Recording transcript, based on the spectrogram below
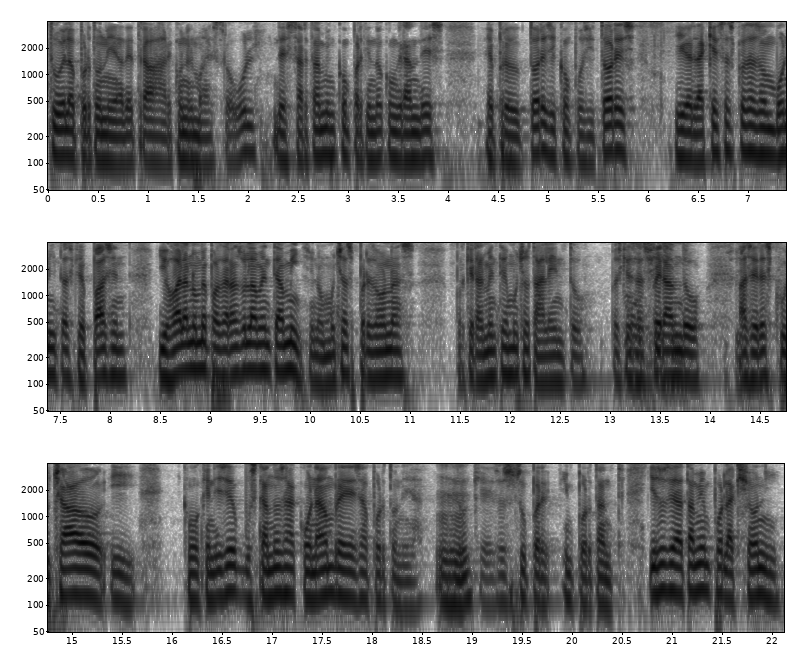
tuve la oportunidad de trabajar con el maestro Bull, de estar también compartiendo con grandes eh, productores y compositores. Y de verdad que estas cosas son bonitas que pasen. Y ojalá no me pasaran solamente a mí, sino muchas personas, porque realmente hay mucho talento pues, que está esperando a ser escuchado y, como quien dice, buscando con hambre esa oportunidad. que eso es súper importante. Y eso se da también por la acción y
